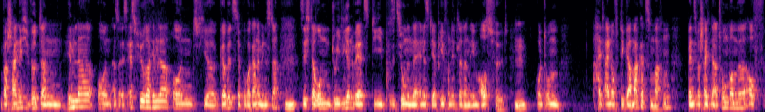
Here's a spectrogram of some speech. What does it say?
wahrscheinlich wird dann Himmler und, also SS-Führer Himmler und hier Goebbels, der Propagandaminister, sich darum duellieren, wer jetzt die Position in der NSDAP von Hitler dann eben ausfüllt. Und um halt einen auf dicker Macker zu machen, werden sie wahrscheinlich eine Atombombe auf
